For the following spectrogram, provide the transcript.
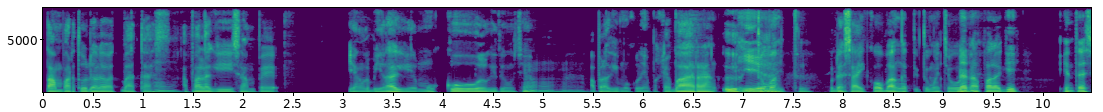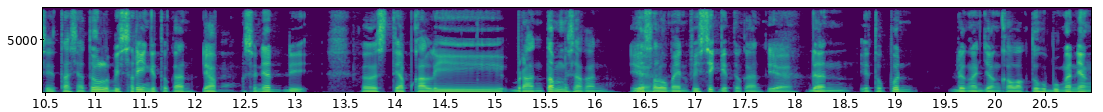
Tampar tuh udah lewat batas Hmm. apalagi sampai yang lebih lagi ya, mukul gitu maksudnya Mm-mm. apalagi mukulnya pakai barang uh Iya itu mah itu. udah psycho banget itu mah cowok Dan apalagi intensitasnya tuh lebih sering gitu kan. Yap. Maksudnya di eh, setiap kali berantem misalkan dia Iya. selalu main fisik gitu kan. Iya, Dan itu pun dengan jangka waktu hubungan yang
